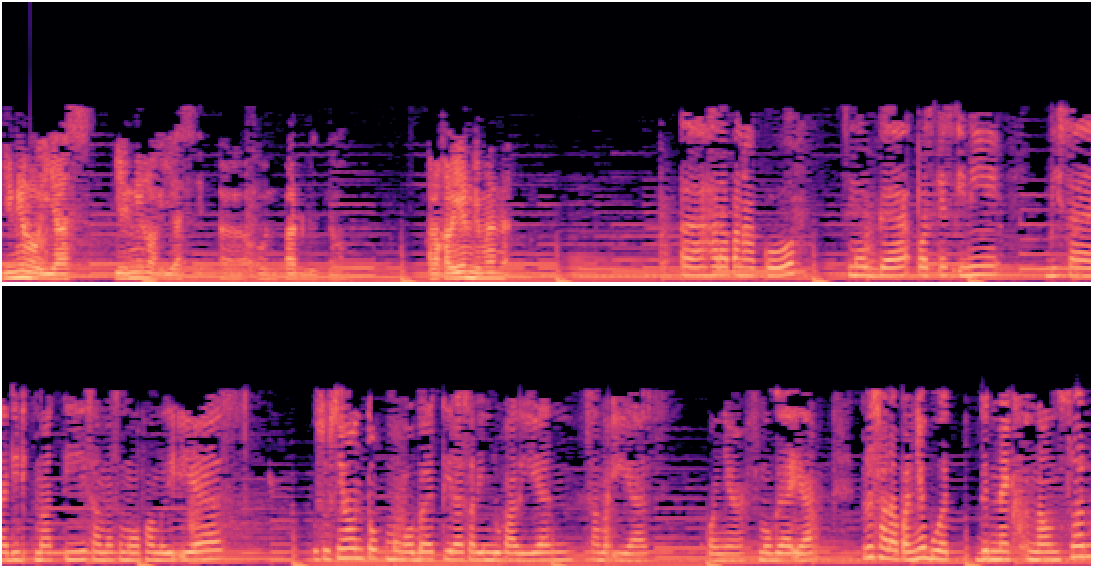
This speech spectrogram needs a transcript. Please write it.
ini loh IAS ini loh IAS eh, Unpad gitu kalau kalian gimana Eh, harapan aku, semoga podcast ini bisa dinikmati sama semua family IAS, khususnya untuk mengobati rasa rindu kalian sama IAS. Pokoknya semoga ya. Terus harapannya buat the next announcer,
